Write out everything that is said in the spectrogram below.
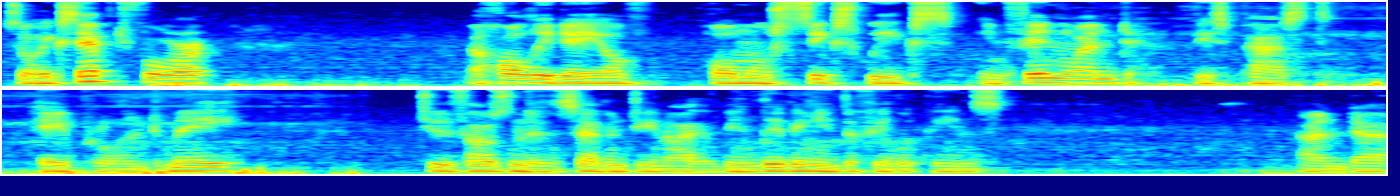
so except for a holiday of almost six weeks in Finland this past April and May 2017 I have been living in the Philippines and uh,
